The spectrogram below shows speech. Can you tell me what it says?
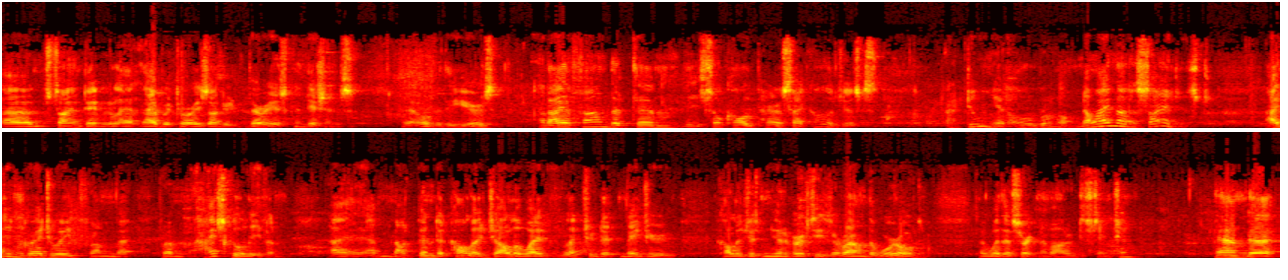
uh, scientific la- laboratories under various conditions uh, over the years, and I have found that um, the so-called parapsychologists are doing it all wrong. Now, I'm not a scientist. I didn't graduate from uh, from high school even. I have not been to college, although I've lectured at major colleges and universities around the world with a certain amount of distinction. And uh,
